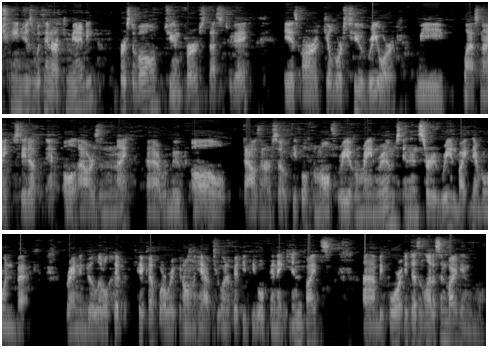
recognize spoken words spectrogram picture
changes within our community. First of all, June 1st, that's today, is our Guild Wars 2 reorg. We, last night, stayed up at all hours of the night, uh, removed all thousand or so people from all three of our main rooms, and then started re-inviting everyone back. Ran into a little hiccup where we could only have 250 people pending invites, uh, before it doesn't let us invite anymore.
